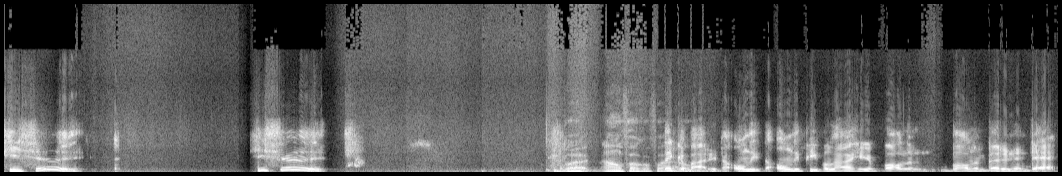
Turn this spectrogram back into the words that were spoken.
He should. He should. But I don't fuck with. Think about it. The only the only people out here balling balling better than Dak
